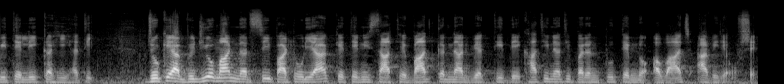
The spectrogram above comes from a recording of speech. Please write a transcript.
વીતેલી કહી હતી. જો કે આ વિડીયોમાં નરસિંહ પાટોડિયા કે તેની સાથે વાત કરનાર વ્યક્તિ દેખાતી નથી પરંતુ તેમનો અવાજ આવી રહ્યો છે.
